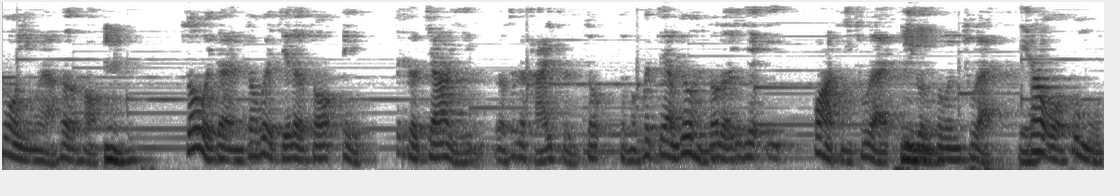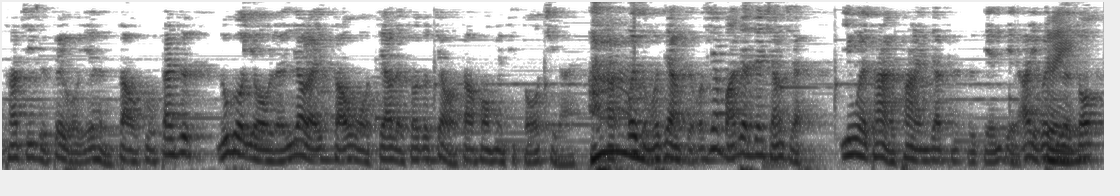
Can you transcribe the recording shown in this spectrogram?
各样也好吼，嗯，周围的人都会觉得说，诶。这个家里有这个孩子，就怎么会这样？就很多的一些议话题出来，议论纷纷出来。那我父母他其实对我也很照顾，但是如果有人要来找我家的时候，就叫我到后面去躲起来。啊，为什么会这样子？我现在把认真想起来，因为他很怕人家指指点点，他也会觉得说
